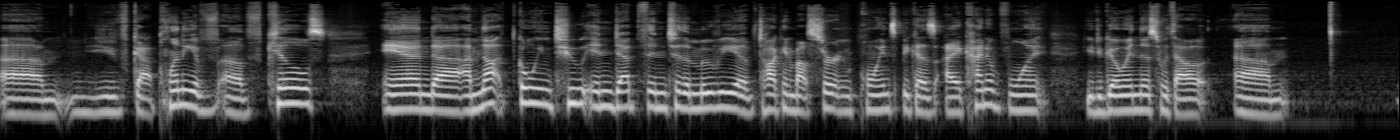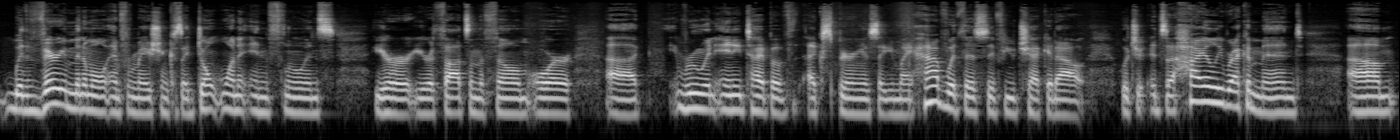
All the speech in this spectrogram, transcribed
um, you've got plenty of, of kills. And uh, I'm not going too in depth into the movie of talking about certain points because I kind of want you to go in this without um, with very minimal information because I don't want to influence your your thoughts on the film or uh, ruin any type of experience that you might have with this if you check it out. Which it's a highly recommend. Um,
